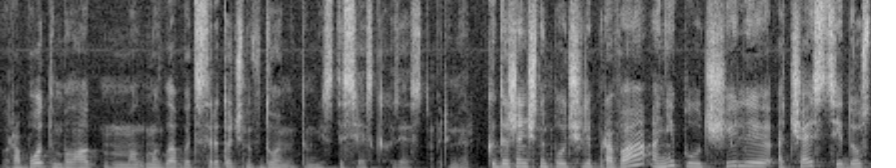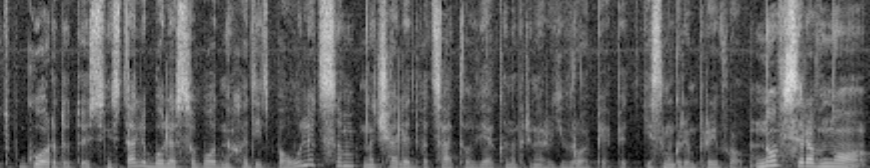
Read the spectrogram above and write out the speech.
работа была, могла быть сосредоточена в доме, там, если сельское хозяйство, например. Когда женщины получили права, они получили отчасти и доступ к городу, то есть они стали более свободно ходить по улицам в начале 20 века, например, в Европе, опять, если мы говорим про Европу. Но все равно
